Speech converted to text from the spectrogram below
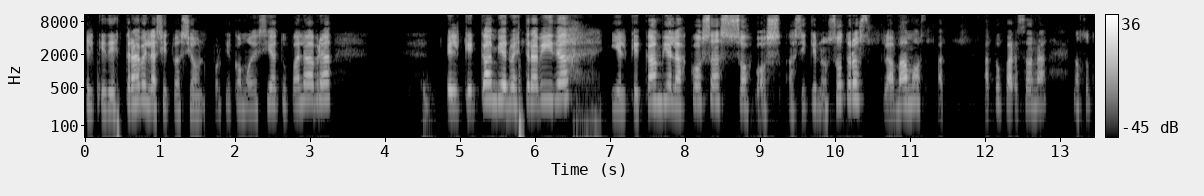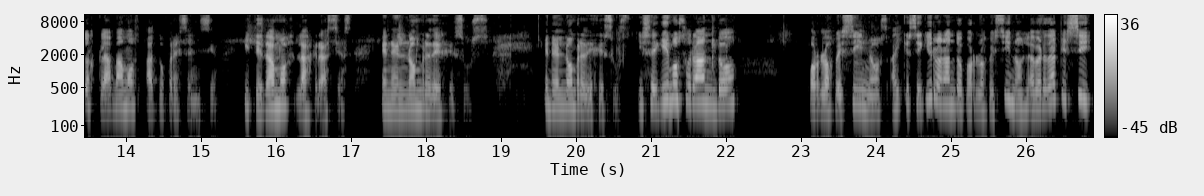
el que destrabe la situación, porque como decía tu palabra, el que cambia nuestra vida y el que cambia las cosas sos vos. Así que nosotros clamamos a, a tu persona, nosotros clamamos a tu presencia y te damos las gracias en el nombre de Jesús. En el nombre de Jesús. Y seguimos orando por los vecinos. Hay que seguir orando por los vecinos. La verdad que sí.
